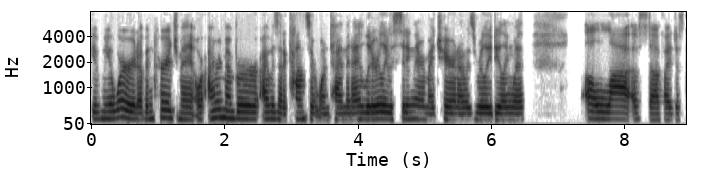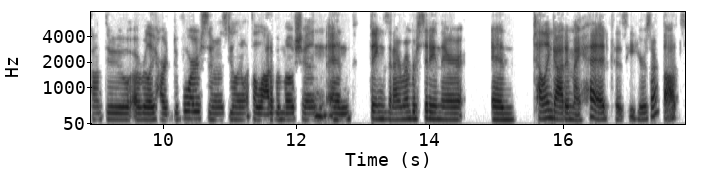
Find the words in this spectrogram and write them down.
give me a word of encouragement. Or I remember I was at a concert one time and I literally was sitting there in my chair and I was really dealing with a lot of stuff. I just gone through a really hard divorce and was dealing with a lot of emotion and things. And I remember sitting there and telling God in my head, because He hears our thoughts,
